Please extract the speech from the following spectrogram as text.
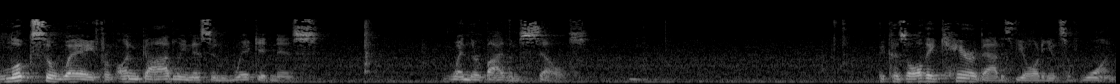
looks away from ungodliness and wickedness when they're by themselves. Because all they care about is the audience of one.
